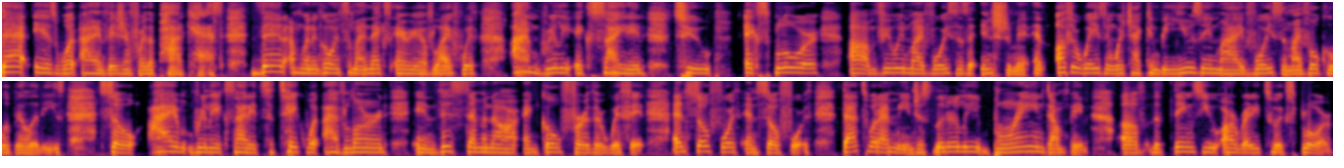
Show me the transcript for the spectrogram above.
that is what I envision for the podcast. Then I'm going to go into my next area of life with I'm really excited to explore um, viewing my voice as an instrument and other ways in which I can be using my voice and my vocal abilities. So I'm really excited to take what I've learned in this seminar and go further with it and so forth and so forth. That's what I mean. Just literally brain dumping of the things you are ready to explore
